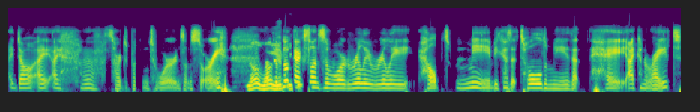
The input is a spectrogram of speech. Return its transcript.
I don't I I ugh, it's hard to put into words. I'm sorry. No, no, the Book Excellence Award really really helped me because it told me that hey, I can write,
